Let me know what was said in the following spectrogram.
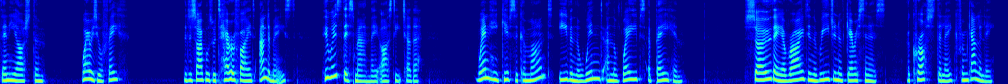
Then he asked them, Where is your faith? The disciples were terrified and amazed. Who is this man? they asked each other. When he gives a command, even the wind and the waves obey him. So they arrived in the region of Gerasenes, across the lake from Galilee.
